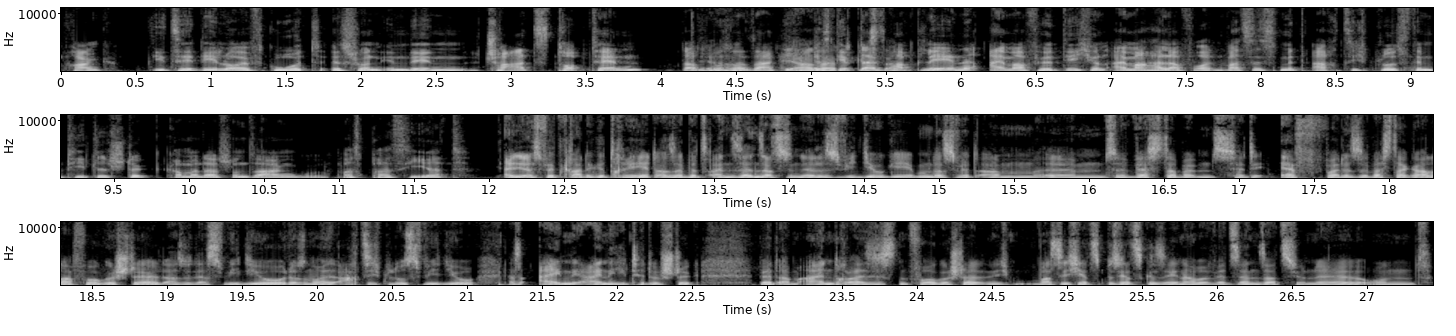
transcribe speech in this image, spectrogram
Frank, die CD läuft gut, ist schon in den Charts Top 10. Das ja. muss man sagen. Ja, es gibt gestern. ein paar Pläne, einmal für dich und einmal Hallerford. Was ist mit 80 Plus, dem Titelstück? Kann man da schon sagen, was passiert? Also das wird gerade gedreht, also wird es ein sensationelles Video geben. Das wird am ähm, Silvester beim ZDF bei der Silvestergala vorgestellt. Also das Video, das neue 80 Plus Video, das eigentliche, eigentliche Titelstück wird am 31. vorgestellt. Ich, was ich jetzt bis jetzt gesehen habe, wird sensationell. Und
